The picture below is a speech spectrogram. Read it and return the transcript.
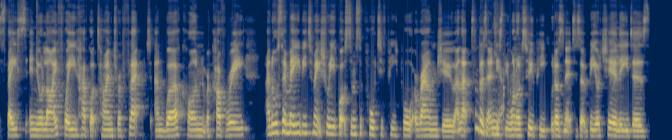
space in your life where you have got time to reflect and work on recovery and also maybe to make sure you've got some supportive people around you and that sometimes it only yeah. needs to be one or two people doesn't it to sort of be your cheerleaders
